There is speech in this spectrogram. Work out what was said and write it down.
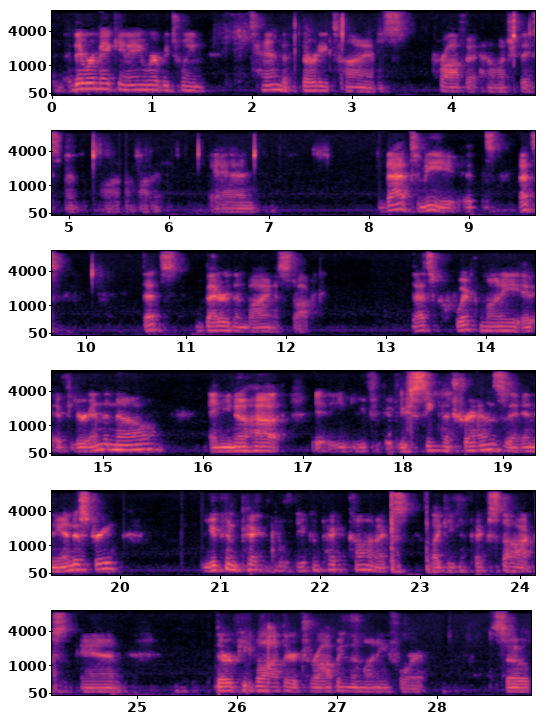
they were making anywhere between ten to thirty times profit how much they spent on, on it. And that to me it's that's that's better than buying a stock. That's quick money. If you're in the know and you know how if you've seen the trends in the industry you can pick you can pick comics like you can pick stocks and there are people out there dropping the money for it so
